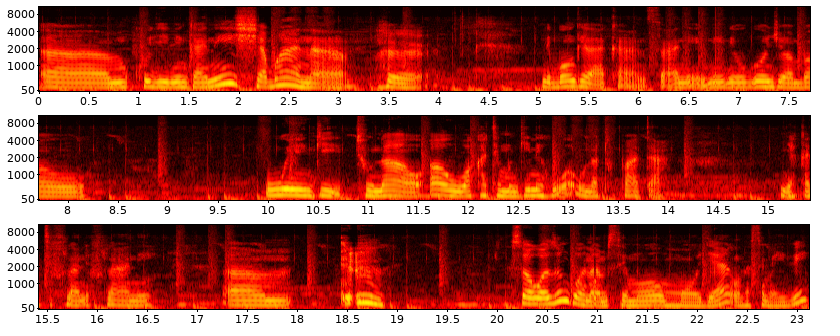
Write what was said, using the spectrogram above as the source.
Um, kujilinganisha bwana ni bonge la kansa, ni, ni, ni ugonjwa ambao wengi tunao, au wakati mwingine huwa unatupata nyakati fulani fulani. um, So wazungu wana msemo wao mmoja unasema hivi,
